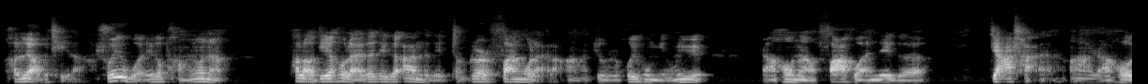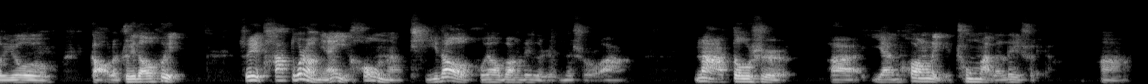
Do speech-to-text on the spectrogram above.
很了不起的。所以我这个朋友呢。他老爹后来的这个案子给整个翻过来了啊，就是恢复名誉，然后呢发还这个家产啊，然后又搞了追悼会，所以他多少年以后呢提到胡耀邦这个人的时候啊，那都是啊眼眶里充满了泪水啊啊！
